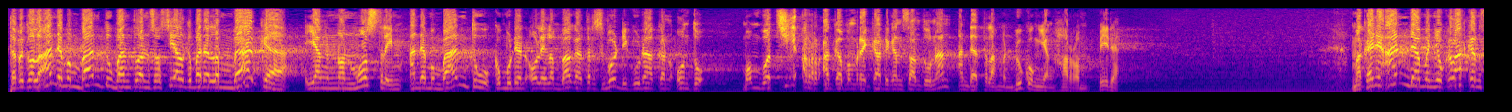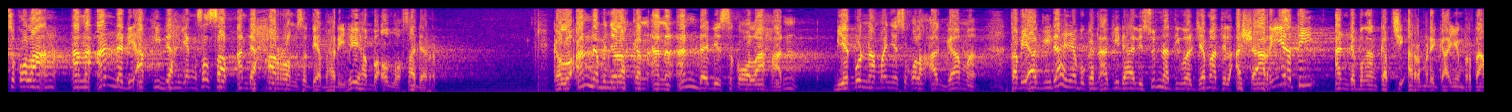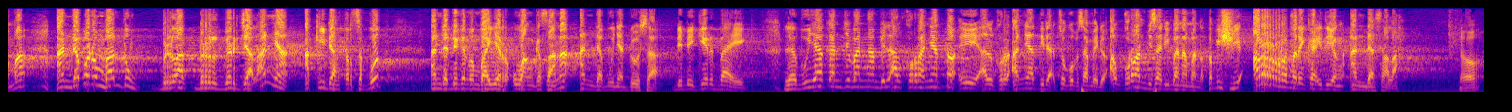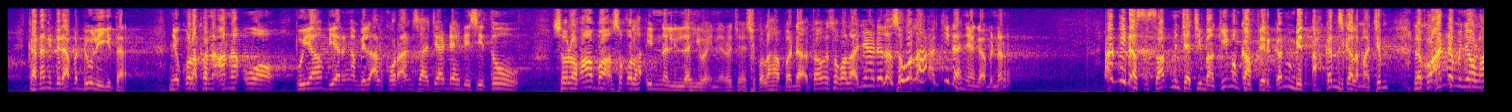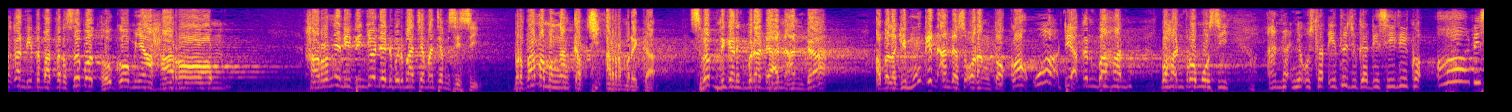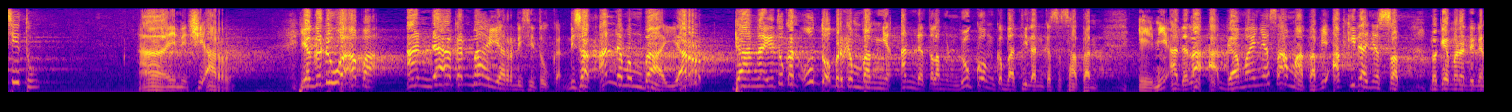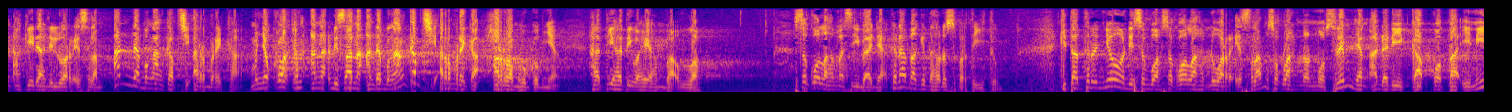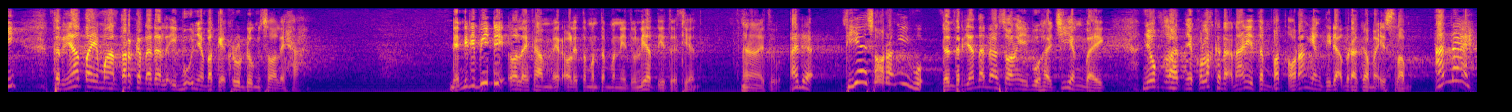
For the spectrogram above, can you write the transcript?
tapi kalau anda membantu bantuan sosial kepada lembaga yang non muslim, anda membantu kemudian oleh lembaga tersebut digunakan untuk membuat syiar agama mereka dengan santunan, anda telah mendukung yang haram. Beda. Makanya anda menyekolahkan sekolah anak anda di akidah yang sesat, anda haram setiap hari. Hei hamba Allah, sadar. Kalau anda menyalahkan anak anda di sekolahan, biarpun namanya sekolah agama tapi akidahnya bukan akidah ahli sunnati wal jamaatil asyariyati. Anda mengangkat syiar mereka yang pertama anda pun membantu ber, ber, berjalannya akidah tersebut. Anda dengan membayar uang ke sana anda punya dosa. Dipikir baik. Lah buya kan cuma ngambil Al-Qurannya eh Al-Qurannya tidak cukup sampai itu. Al-Quran bisa di mana-mana tapi syiar mereka itu yang anda salah. No? kadang tidak peduli kita. Nyekolahkan anak wah buya biar ngambil Al-Quran saja deh di situ Sekolah apa? Sekolah innalillahi wa inna ilaihi Sekolah apa? Tidak tahu sekolahnya adalah sekolah akidahnya enggak benar. Akidah sesat, mencaci maki, mengkafirkan, membid'ahkan segala macam. Lah kok Anda menyalahkan di tempat tersebut hukumnya haram. Haramnya ditinjau dari bermacam-macam sisi. Pertama mengangkat syiar mereka. Sebab dengan keberadaan Anda apalagi mungkin Anda seorang tokoh, wah dia akan bahan bahan promosi. Anaknya ustadz itu juga di sini kok. Oh, di situ. Nah, ini syiar. Yang kedua apa? Anda akan bayar di situ kan. Di saat Anda membayar, dana itu kan untuk berkembangnya. Anda telah mendukung kebatilan kesesatan. Ini adalah agamanya sama, tapi akidahnya sesat. Bagaimana dengan akidah di luar Islam? Anda mengangkat syiar mereka. Menyekolahkan anak di sana, Anda mengangkat syiar mereka. Haram hukumnya. Hati-hati wahai hamba Allah. Sekolah masih banyak. Kenapa kita harus seperti itu? Kita terenyuh di sebuah sekolah luar Islam, sekolah non-muslim yang ada di kota ini, ternyata yang mengantarkan adalah ibunya pakai kerudung solehah. Dan ini dibidik oleh kamera, oleh teman-teman itu. Lihat itu dia. Nah itu, ada. Dia seorang ibu. Dan ternyata adalah seorang ibu haji yang baik. Nyokolah, nyokolah kena nani tempat orang yang tidak beragama Islam. Aneh.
